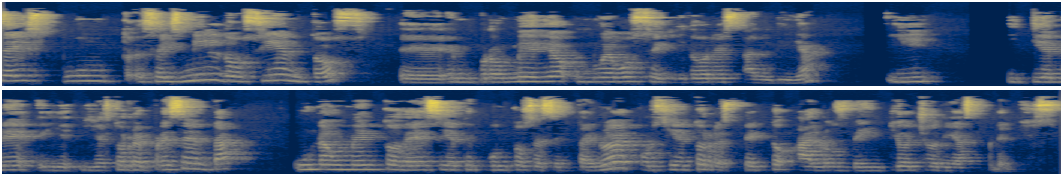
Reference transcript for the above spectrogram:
6.200 eh, en promedio nuevos seguidores al día y, tiene, y, esto representa un aumento de 7.69% respecto a los 28 días previos.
